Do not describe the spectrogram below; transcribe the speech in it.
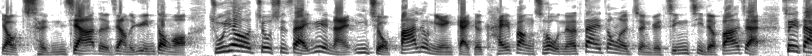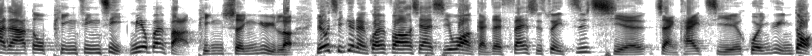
要成家的这样的运动哦。主要就是在越南一九八六年改革开放之后呢，带动了整个经济的发展，所以大家都拼经济，没有办法拼生育了。尤其越南官方现在希望赶在三十岁之前展开结婚运动，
